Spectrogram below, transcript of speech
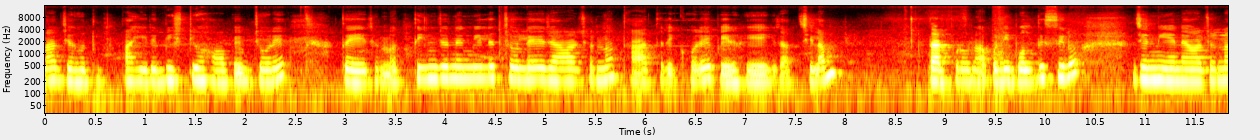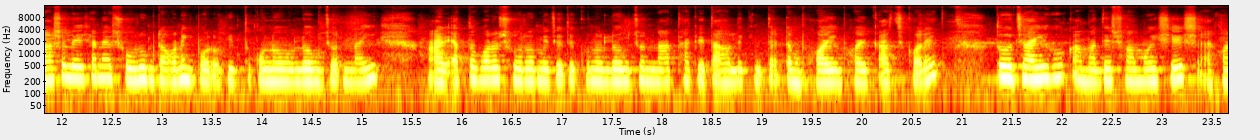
না, যেহেতু বাহিরে বৃষ্টি হবে জোরে। তো এই জন্য তিনজনে মিলে চলে যাওয়ার জন্য তাড়াতাড়ি করে বের হয়ে যাচ্ছিলাম। তারপর আপনি বলতেছিল যে নিয়ে নেওয়ার জন্য। আসলে এখানে শোরুমটা অনেক বড়, কিন্তু কোনো লোকজন নাই। আর এত বড় শোরুমে যদি কোনো লোকজন না থাকে, তাহলে কিন্তু একটা ভয় ভয় কাজ করে। তো যাই হোক, আমাদের সময় শেষ। এখন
